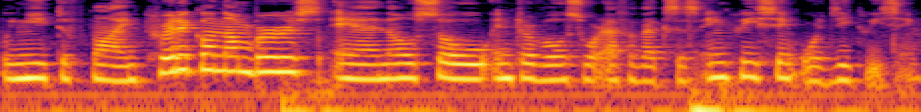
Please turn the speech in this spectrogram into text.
We need to find critical numbers and also intervals where f of x is increasing or decreasing.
